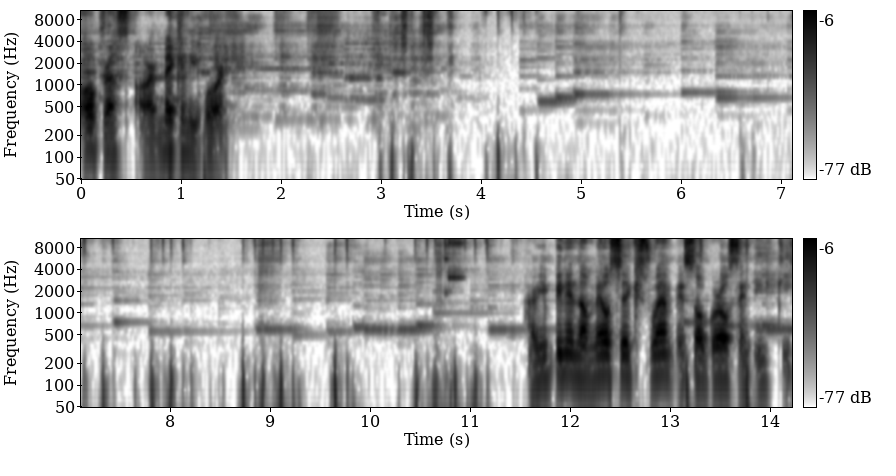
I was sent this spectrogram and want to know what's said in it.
operas are making me bored. You been in the milkshake swamp? It's so gross and icky.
